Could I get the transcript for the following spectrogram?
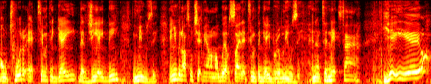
on Twitter at Timothy Gabe, that's G-A-B, Music. And you can also check me out on my website at Timothy Gabriel Music. And until next time, yeah.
